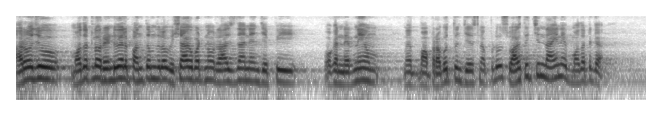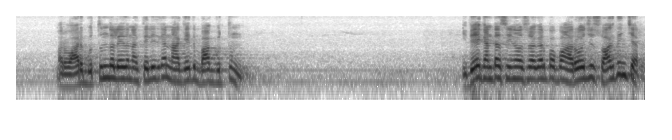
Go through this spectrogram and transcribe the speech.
ఆ రోజు మొదట్లో రెండు వేల పంతొమ్మిదిలో విశాఖపట్నం రాజధాని అని చెప్పి ఒక నిర్ణయం మా ప్రభుత్వం చేసినప్పుడు స్వాగతించింది ఆయనే మొదటగా. మరి వారికి గుర్తుందో లేదో నాకు తెలియదు కానీ నాకైతే బాగా గుర్తుంది. ఇదే గంటా శ్రీనివాసరావు గారు పాపం ఆ రోజు స్వాగతించారు.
